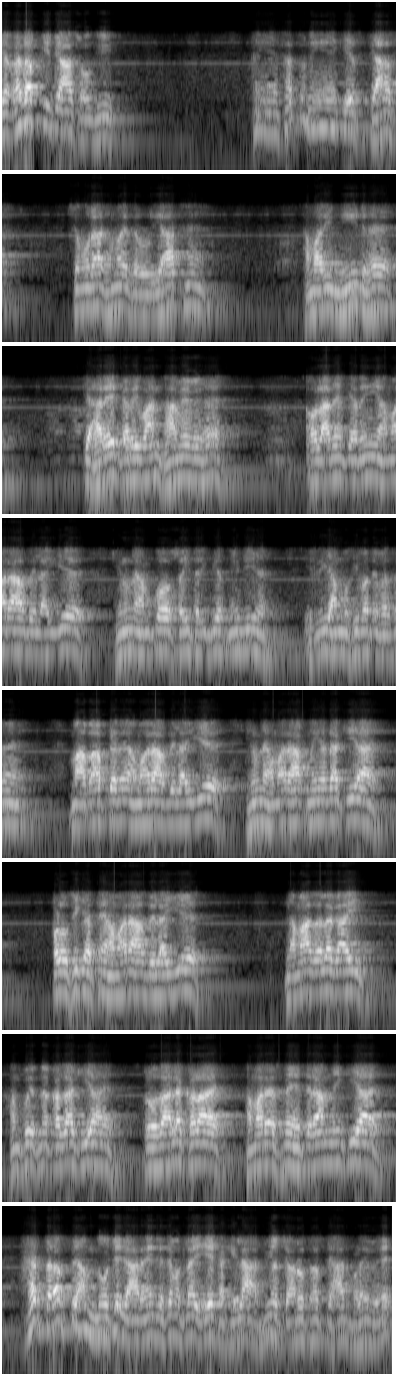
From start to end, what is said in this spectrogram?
ये गदब की प्यास होगी। नहीं, ऐसा तो नहीं है कि इस प्यास से मुराद हमारी जरूरियात हैं। हमारी नीड है कि हर एक गरीबान थामे हुए है। औलादें कह रही हैं, हमारा आप दिलाइए, इन्होंने हमको सही तरबियत नहीं दी है, इसलिए हम मुसीबतें फंसे हैं। माँ बाप कह रहे हैं, हमारा आप दिलाइए, इन्होंने हमारा हक नहीं अदा किया है। पड़ोसी कहते हैं, हमारा हक दिलाइए। नमाज़ अलग आई, हमको इसने कजा किया है, रोजा अलग खड़ा है। हमारा इसने एहतराम नहीं किया है। हर तरफ़ से हम नोचे जा रहे हैं, जैसे मतलब एक अकेला आदमी और चारों तरफ़ से हाथ बढ़े हुए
